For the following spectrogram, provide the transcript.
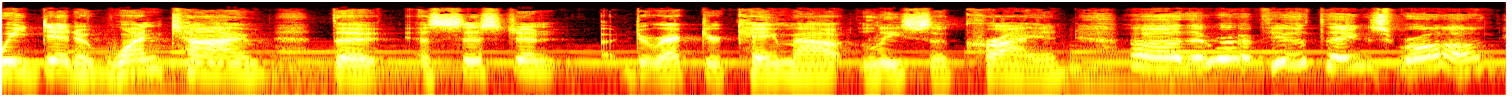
We did it one time. The assistant director came out, Lisa, crying. Oh, there were a few things wrong.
